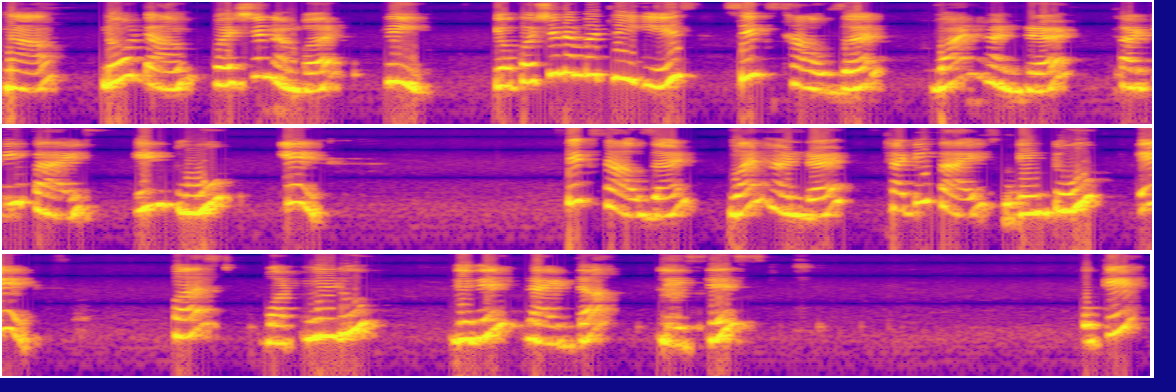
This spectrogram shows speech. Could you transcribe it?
Now, note down question number 3. Your question number 3 is 6135 into 8. 6135 into 8. First, what we will do? We will write the places. Okay.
